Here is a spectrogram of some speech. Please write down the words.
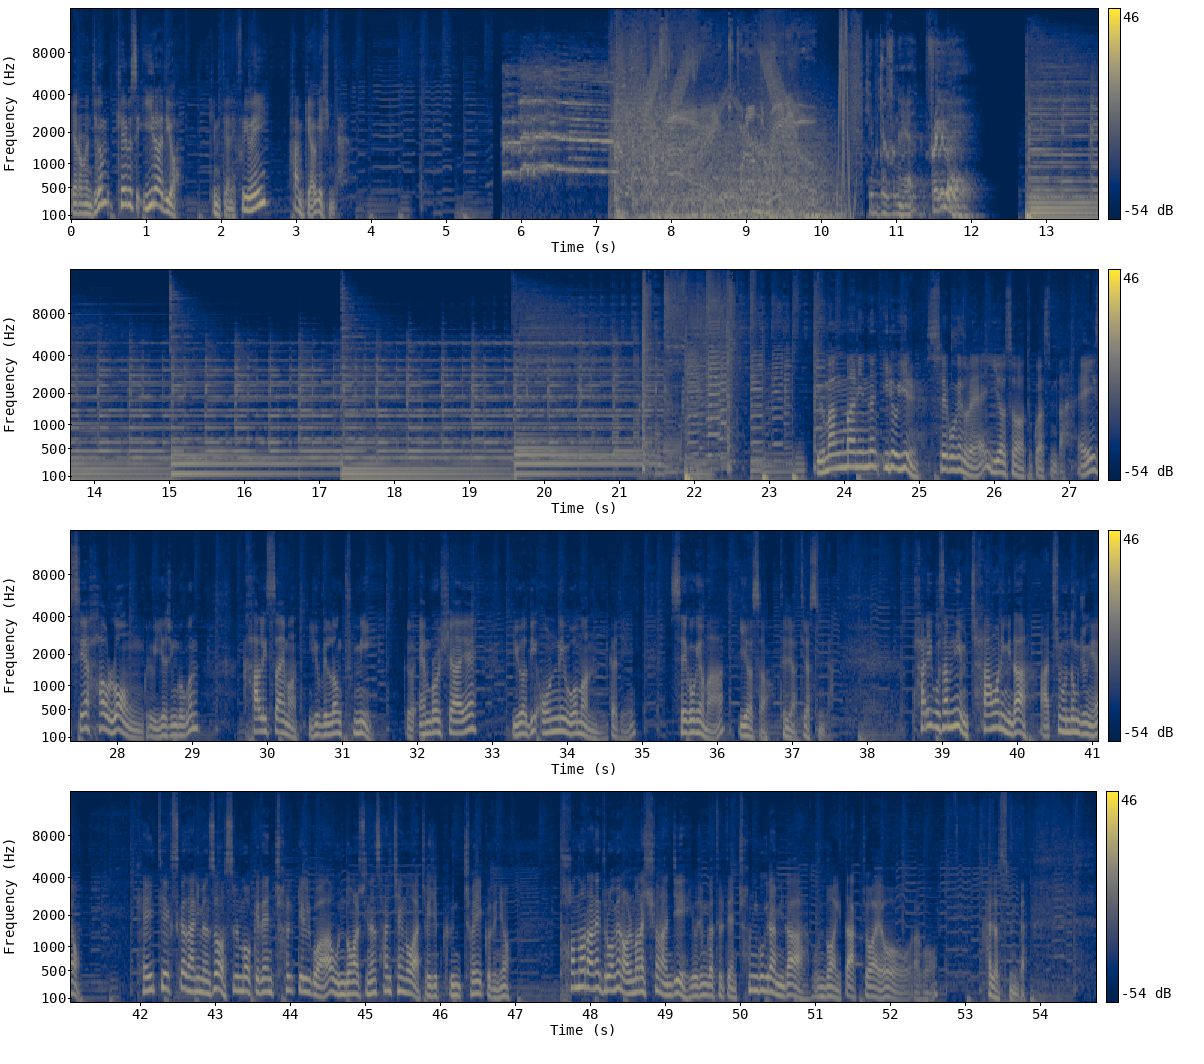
여러분은 지금 KBS 2라디오 김태훈의 프리웨이 함께하고 계십니다. 김태훈의 프리웨이 음악만 있는 일요일 세 곡의 노래 이어서 듣고 왔습니다. 에이스의 How Long 그리고 이어진 곡은 칼리 사이먼 You Belong to Me 그리고 엠브로시아의 You're the Only Woman까지 세 곡의 음악 이어서 들려드렸습니다. 8293님 창원입니다. 아침 운동 중이에요. KTX가 다니면서 쓸모없게 된 철길과 운동할 수 있는 산책로가 저희 집 근처에 있거든요. 터널 안에 들어오면 얼마나 시원한지 요즘 같을 땐 천국이랍니다. 운동하기 딱 좋아요. 라고 하셨습니다.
